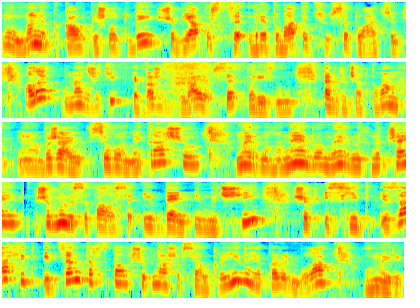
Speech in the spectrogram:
Ну, у мене какао пішло туди, щоб якось це врятувати цю ситуацію. Але у нас в житті, як кажуть, буває все по-різному. Так, дівчатка, вам е, бажаю всього найкращого, мирного неба, мирних ночей, щоб ми висипалися і вдень, і вночі, щоб і схід, і захід, і центр спав, щоб наша вся Україна, як кажуть, була в мирі.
